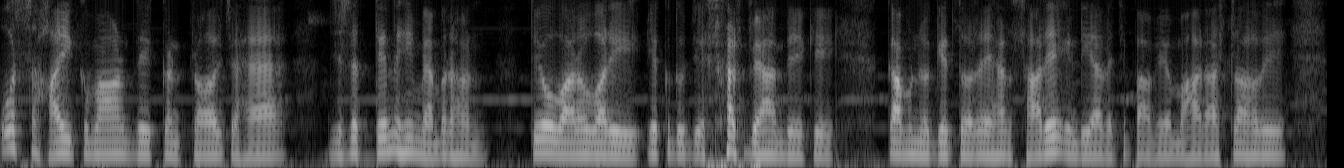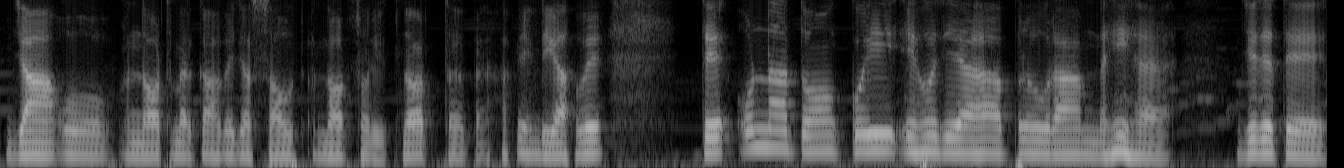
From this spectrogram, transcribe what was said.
ਉਸ ਹਾਈ ਕਮਾਂਡ ਦੇ ਕੰਟਰੋਲ 'ਚ ਹੈ, ਜਿਸ ਦੇ ਤਿੰਨ ਹੀ ਮੈਂਬਰ ਹਨ ਤੇ ਉਹ ਵਾਰੋ-ਵਾਰੀ ਇੱਕ ਦੂਜੇ ਨਾਲ ਬਿਆਨ ਦੇ ਕੇ ਕੰਮ ਨੂੰ ਅੱਗੇ ਤੁਰ ਰਹੇ ਹਨ। ਸਾਰੇ ਇੰਡੀਆ ਵਿੱਚ ਭਾਵੇਂ ਉਹ ਮਹਾਰਾਸ਼ਟਰ ਹੋਵੇ ਜਾਂ ਉਹ ਨਾਰਥ ਅਮਰੀਕਾ ਹੋਵੇ ਜਾਂ south north sorry north India ਹੋਵੇ, ਤੇ ਉਹਨਾਂ ਤੋਂ ਕੋਈ ਇਹੋ ਜਿਹਾ ਪ੍ਰੋਗਰਾਮ ਨਹੀਂ ਹੈ ਜਿਹਦੇ ਤੇ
